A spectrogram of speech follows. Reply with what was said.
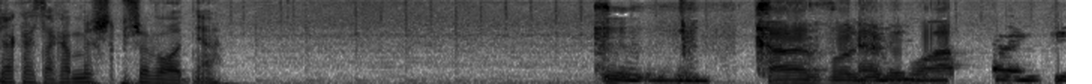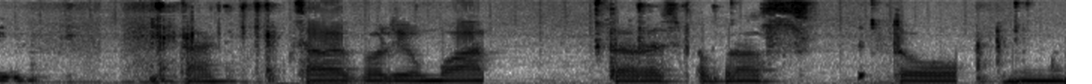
Jaka jest taka myśl przewodnia? Hmm. Całe volume one, tak, całe volume one to jest po prostu, mm,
